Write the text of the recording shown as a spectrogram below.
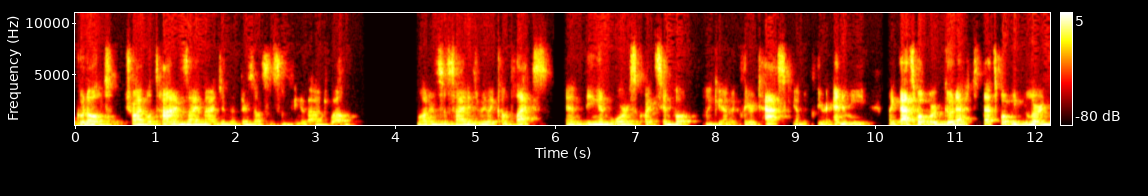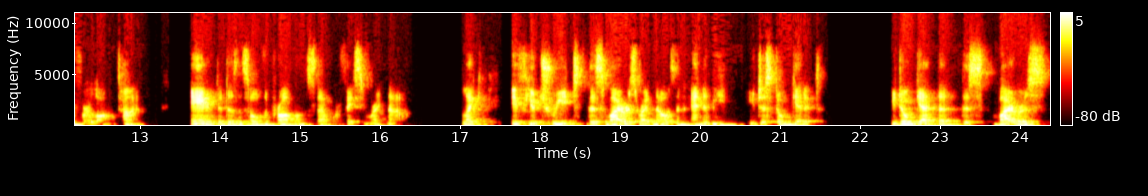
good old tribal times i imagine that there's also something about well modern society is really complex and being in war is quite simple. Like you have a clear task you have a clear enemy. Like that's what we're good at. That's what we've learned for a long time. And it doesn't solve the problems that we're facing right now. Like if you treat this virus right now as an enemy, you just don't get it. You don't get that this virus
